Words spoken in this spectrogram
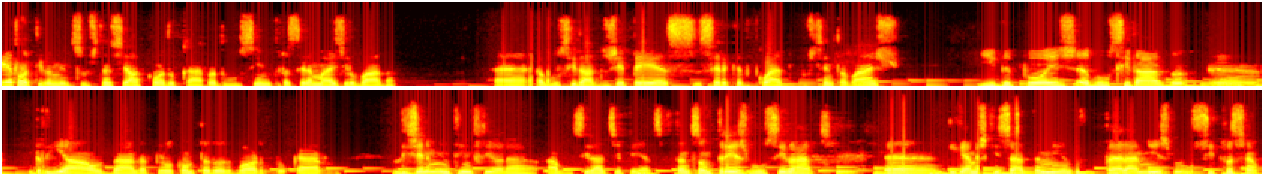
é relativamente substancial com a do carro a do velocímetro a ser a mais elevada. Uh, a velocidade do GPS cerca de 4% abaixo e depois a velocidade uh, real dada pelo computador de bordo do carro ligeiramente inferior à, à velocidade GPS. Portanto, são três velocidades, uh, digamos que exatamente para a mesma situação.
